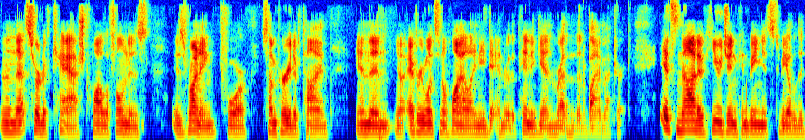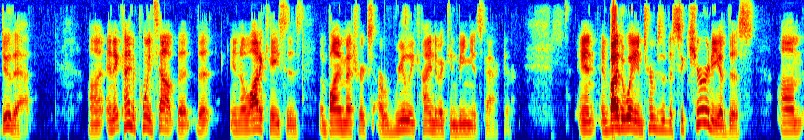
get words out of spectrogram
and then that's sort of cached while the phone is is running for some period of time. And then, you know, every once in a while, I need to enter the PIN again rather than a biometric. It's not a huge inconvenience to be able to do that. Uh, and it kind of points out that, that in a lot of cases, the biometrics are really kind of a convenience factor. And, and by the way, in terms of the security of this, um,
